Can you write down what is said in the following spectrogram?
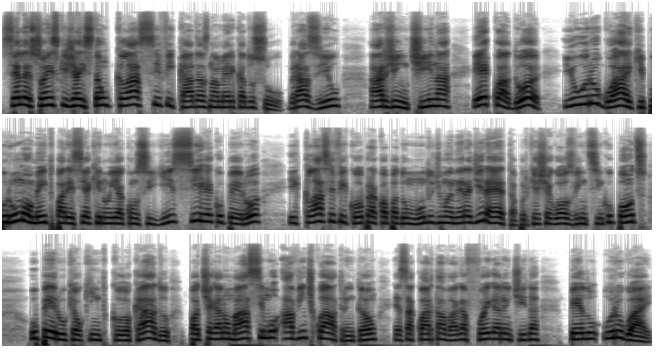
Seleções que já estão classificadas na América do Sul: Brasil, Argentina, Equador e o Uruguai, que por um momento parecia que não ia conseguir, se recuperou e classificou para a Copa do Mundo de maneira direta, porque chegou aos 25 pontos. O Peru, que é o quinto colocado, pode chegar no máximo a 24. Então, essa quarta vaga foi garantida pelo Uruguai.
